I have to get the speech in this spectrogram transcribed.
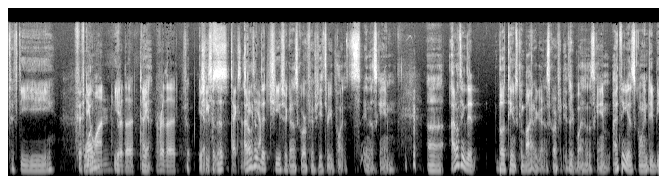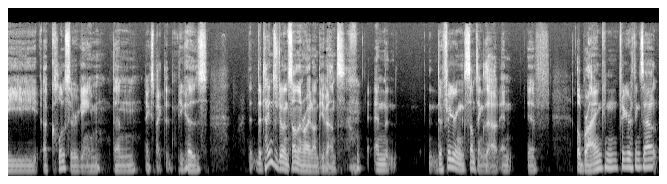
50. 51 Yeah, for the yeah. for the Yeah, Chiefs so Texans. I don't game, think the Chiefs are going to score 53 points in this game. uh, I don't think that both teams combined are going to score 53 points in this game. I think it's going to be a closer game than expected because the, the Titans are doing something right on defense and they're figuring some things out. And if O'Brien can figure things out,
